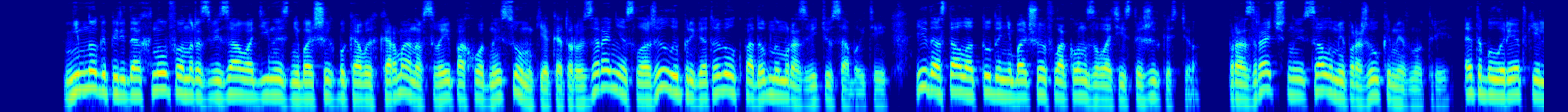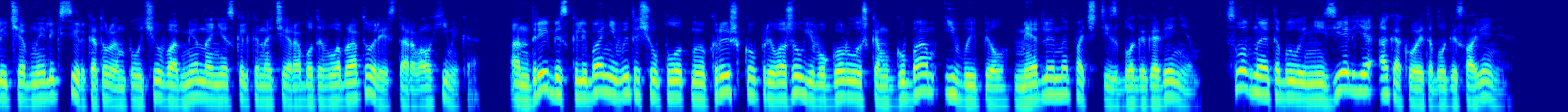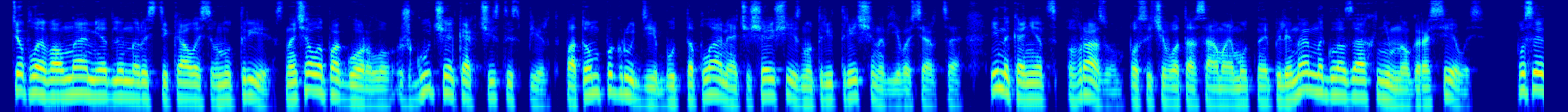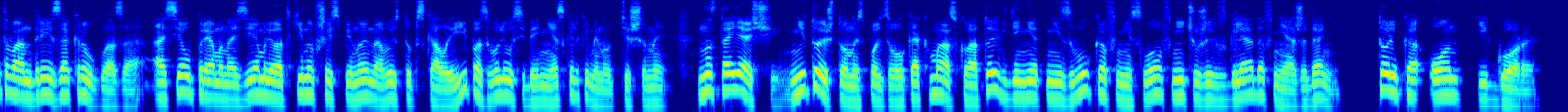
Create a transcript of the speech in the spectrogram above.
Немного передохнув, он развязал один из небольших боковых карманов своей походной сумки, которую заранее сложил и приготовил к подобному развитию событий, и достал оттуда небольшой флакон с золотистой жидкостью, прозрачный, с алыми прожилками внутри. Это был редкий лечебный эликсир, который он получил в обмен на несколько ночей работы в лаборатории старого алхимика. Андрей без колебаний вытащил плотную крышку, приложил его горлышком к губам и выпил, медленно, почти с благоговением. Словно это было не зелье, а какое-то благословение. Теплая волна медленно растекалась внутри, сначала по горлу, жгучая, как чистый спирт, потом по груди, будто пламя, очищающее изнутри трещины в его сердце, и, наконец, в разум, после чего та самая мутная пелена на глазах немного рассеялась. После этого Андрей закрыл глаза, осел прямо на землю, откинувшись спиной на выступ скалы и позволил себе несколько минут тишины. Настоящий, не той, что он использовал как маску, а той, где нет ни звуков, ни слов, ни чужих взглядов, ни ожиданий. Только он и горы.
